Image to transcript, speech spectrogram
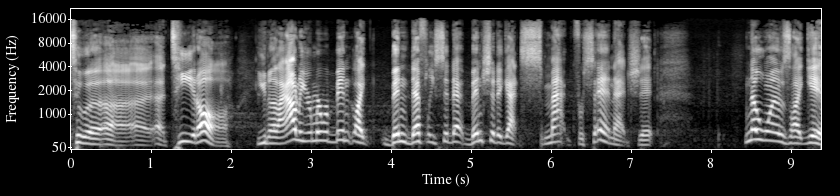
to a, a, a, T at all. You know, like I don't even remember Ben. Like Ben definitely said that. Ben should have got smacked for saying that shit. No one was like, "Yeah,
